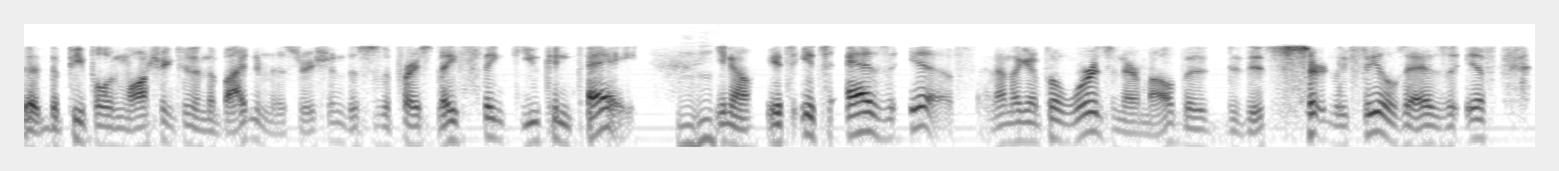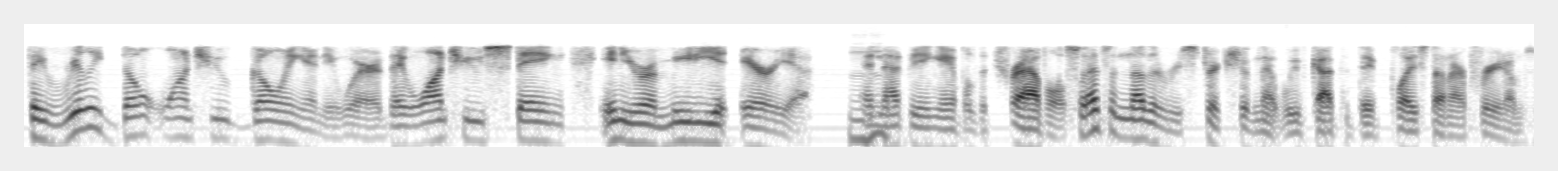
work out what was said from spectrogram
The the people in Washington and the Biden administration. This is the price they think you can pay. You know, it's it's as if, and I'm not going to put words in their mouth, but it, it certainly feels as if they really don't want you going anywhere. They want you staying in your immediate area and Mhm. not being able to travel. So that's another restriction that we've got that they've placed on our freedoms.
